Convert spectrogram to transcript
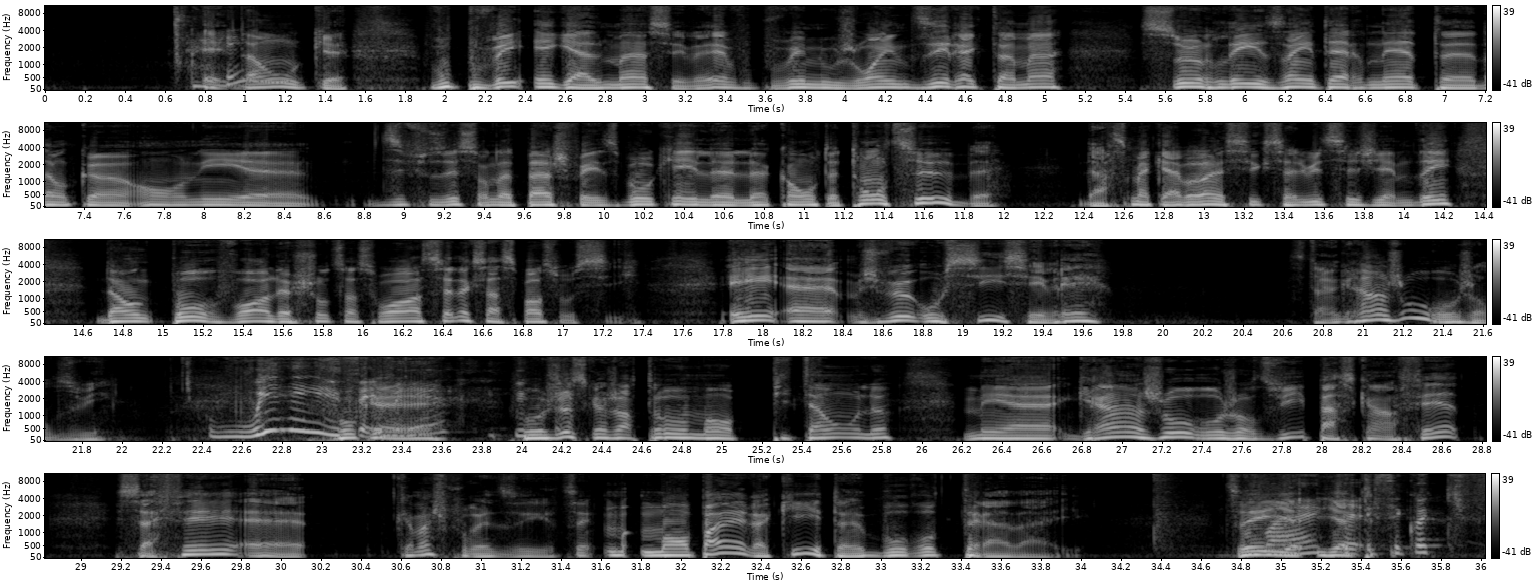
Et donc, vous pouvez également, c'est vrai, vous pouvez nous joindre directement sur les internets. Euh, Donc, on est euh, diffusé sur notre page Facebook et le, le compte TonTube d'Ars Macabra ainsi que celui de CGMD. Donc, pour voir le show de ce soir, c'est là que ça se passe aussi. Et euh, je veux aussi, c'est vrai, c'est un grand jour aujourd'hui. Oui, c'est vrai. faut juste que je retrouve mon piton, là. Mais euh, grand jour aujourd'hui parce qu'en fait, ça fait... euh, comment je pourrais dire? mon père, OK, est un bourreau de travail. Ouais, C'est quoi qu'il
